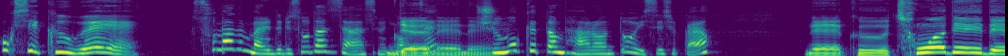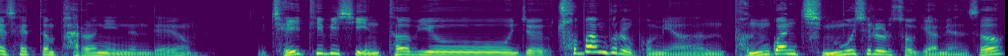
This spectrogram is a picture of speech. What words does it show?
혹시 그 외에 수많은 말들이 쏟아지지 않았습니까? 네, 어제 네, 네. 주목했던 발언 또 있으실까요? 네, 그 청와대에 대해서 했던 발언이 있는데요. JTBC 인터뷰 이제 초반부를 보면 본관 집무실을 소개하면서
